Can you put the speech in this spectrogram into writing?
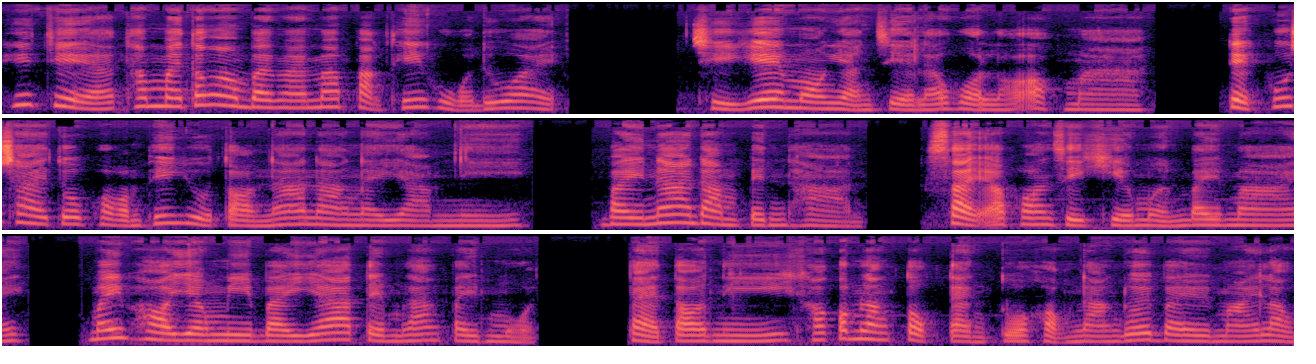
พี่เจียทำไมต้องเอาใบไม้มาปักที่หัวด้วย ฉีเย่มองอย่างเจียแล้วหัวเราะออกมา เด็กผู้ชายตัวผอมที่อยู่ต่อหน้านางในยามนี้ ใบหน้าดำเป็นฐาน ใส่อภรณ์สีเขียวเหมือนใบไม้ ไม่พอยังมีใบหญ้าเต็มร่างไปหมด แต่ตอนนี้เขากำลังตกแต่งตัวของนางด้วยใบไม้เหล่า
